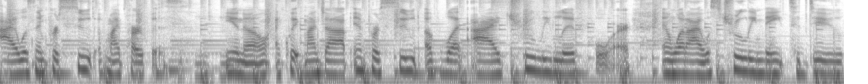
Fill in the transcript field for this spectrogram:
I was in pursuit of my purpose. You know, I quit my job in pursuit of what I truly live for and what I was truly made to do.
